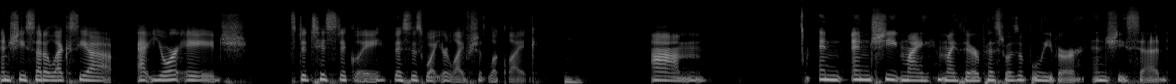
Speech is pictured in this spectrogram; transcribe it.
And she said, Alexia, at your age, statistically, this is what your life should look like. Um, and and she my my therapist was a believer and she said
